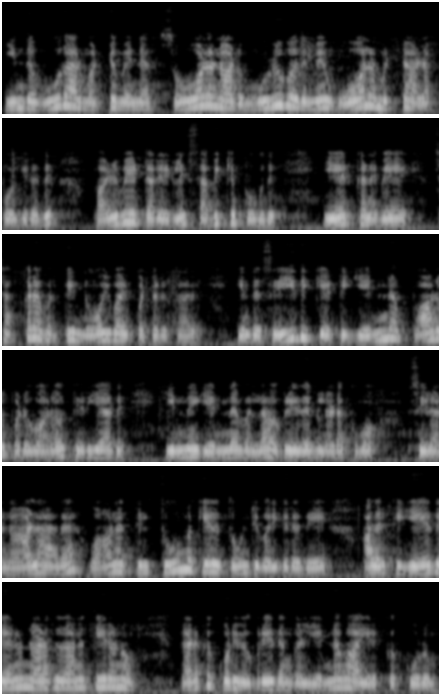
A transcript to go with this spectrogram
இந்த ஊரார் மட்டும் என்ன சோழ நாடு முழுவதுமே ஓலமிட்டு அழப்போகிறது பழுவேட்டரையர்களை சபிக்க போகுது. ஏற்கனவே சக்கரவர்த்தி நோய்வாய்ப்பட்டிருக்காரு. இந்த செய்தி கேட்டு என்ன பாடுபடுவாரோ தெரியாது. இன்னும் என்னவெல்லாம் விபரீதங்கள் நடக்குமோ? சில நாளாக வானத்தில் தூமக்கேது தோன்றி வருகிறதே. அதற்கு ஏதேனும் நடந்துதானே தீரணும்? நடக்கக்கூடிய விபரீதங்கள் என்னவா இருக்கக்கூடும்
